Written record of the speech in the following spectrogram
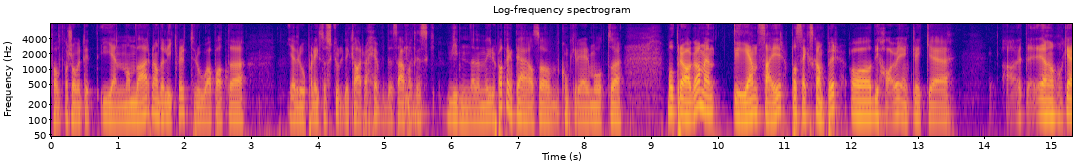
Falt for så vidt litt igjennom der, men hadde likevel troa på at uh, i Europaligaen så skulle de klare å hevde seg og faktisk vinne denne gruppa, tenkte jeg. Altså konkurrere mot, uh, mot Braga, men én seier på seks kamper, og de har jo egentlig ikke Jeg har ikke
